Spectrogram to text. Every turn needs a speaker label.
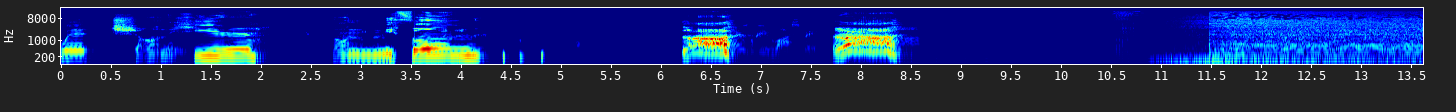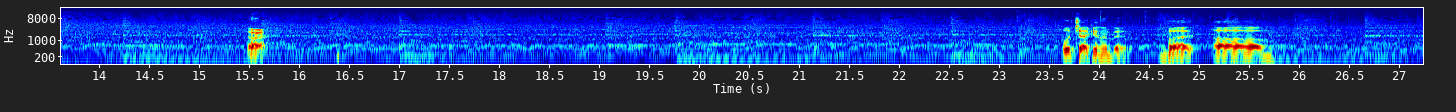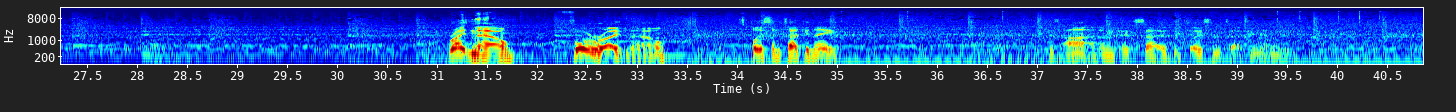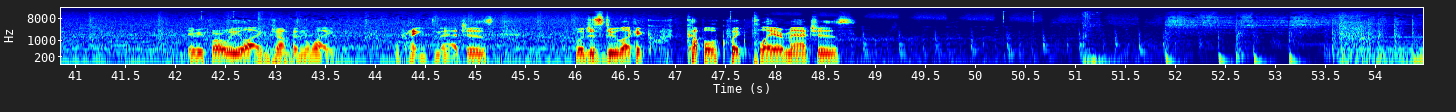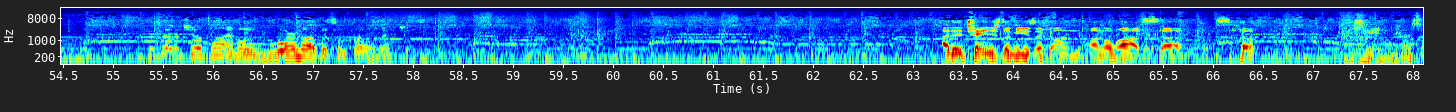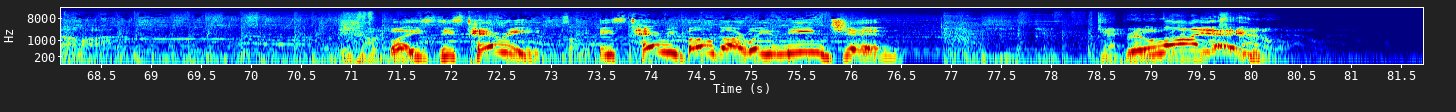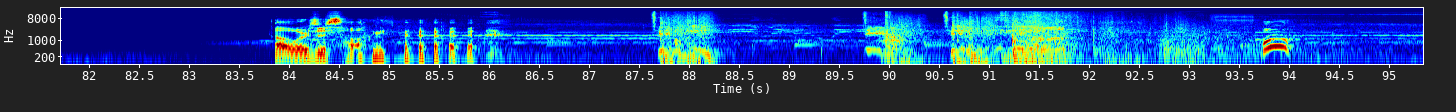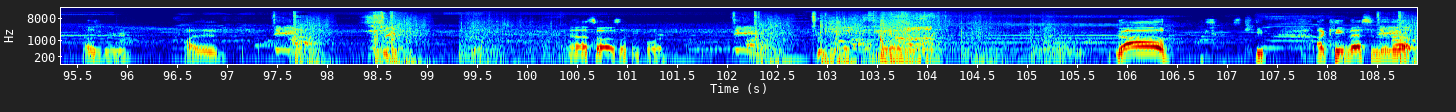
Speaker 1: Twitch, on here, on me phone. Ah! Ah! All right. We'll check in a bit, but um. Right now, for right now, let's play some Tekken 8. Because I'm excited to play some Tekken 8. Okay, before we like jump into like ranked matches, we'll just do like a couple quick player matches. Just have a chill time. We'll warm up with some player matches. I did change the music on on the loft stuff, so.
Speaker 2: Jin Kazama.
Speaker 1: What? He's he's Terry. He's Terry Bogard. What do you mean, Jin?
Speaker 2: Get
Speaker 1: You're
Speaker 2: ready next
Speaker 1: lying! Oh, where's your song? That was weird. Why did? Yeah, that's what I was looking for. No! Just keep, I keep messing it up.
